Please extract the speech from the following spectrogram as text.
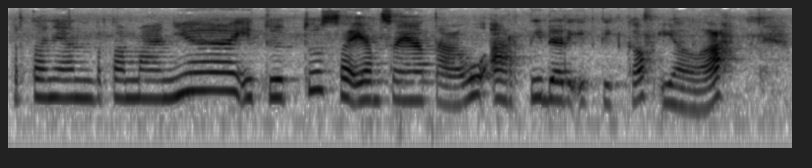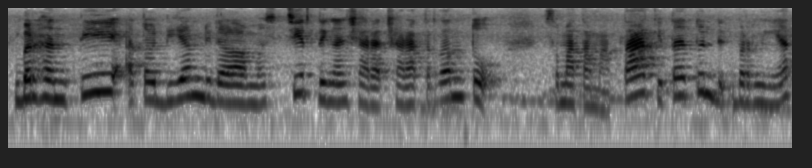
Pertanyaan pertamanya itu tuh yang saya tahu arti dari iktikaf ialah berhenti atau diam di dalam masjid dengan syarat-syarat tertentu. Semata-mata kita itu berniat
